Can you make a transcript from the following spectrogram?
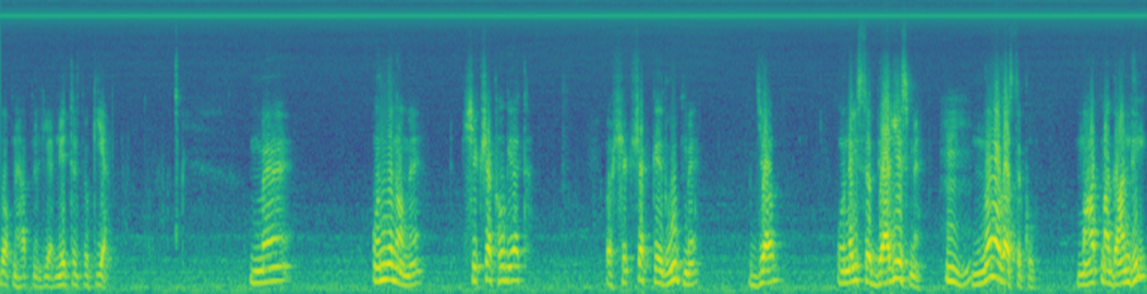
वो अपने हाथ में लिया, नेतृत्व किया। मैं उन दिनों में शिक्षक हो गया था और शिक्षक के रूप में जब 1942 में हम्म, 9 अगस्त को महात्मा गांधी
